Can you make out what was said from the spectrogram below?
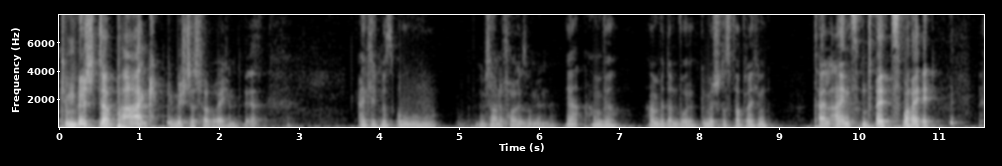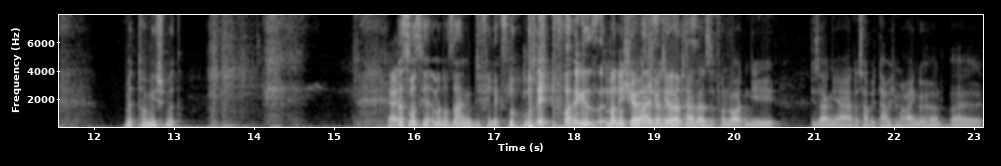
Gemischter Park. Gemischtes Verbrechen. Eigentlich müssen. Oh. Wir müssen auch eine Folge so nennen. Ne? Ja, haben wir. Haben wir dann wohl. Gemischtes Verbrechen. Teil 1 und Teil 2. Mit Tommy Schmidt. Ja, Das muss ich ja immer noch sagen. Die Felix Lobrecht-Folge ist immer noch ich hör sogar meistgehörte- teilweise von Leuten, die, die sagen, ja, das habe ich, da habe ich mal reingehört, weil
